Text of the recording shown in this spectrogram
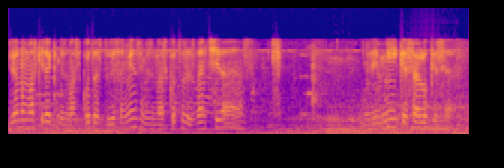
yo nomás quería que mis mascotas estuviesen bien. Si mis mascotas están chidas, de mí que sea lo que sea.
